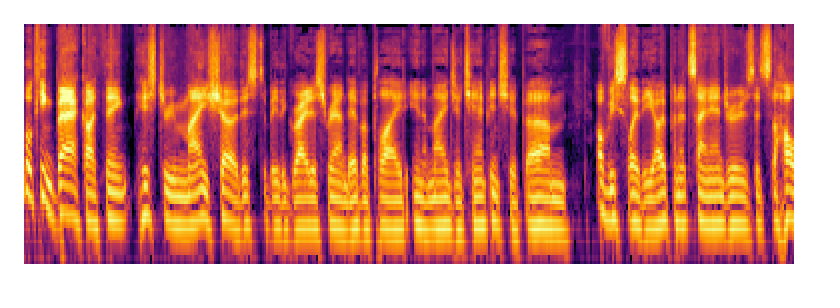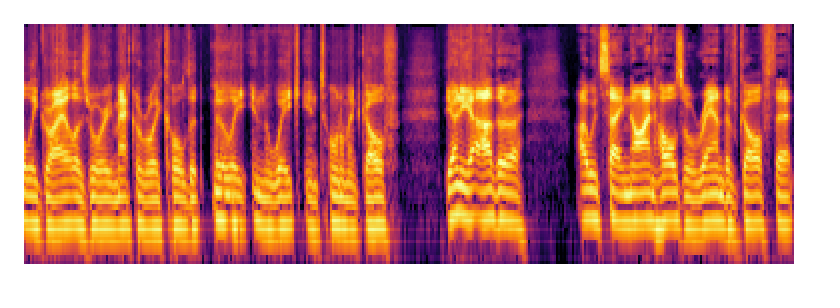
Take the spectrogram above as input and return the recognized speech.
looking back, I think history may show this to be the greatest round ever played in a major championship. Um, obviously, the Open at St Andrews, it's the holy grail, as Rory McIlroy called it early in the week in tournament golf. The only other, I would say, nine holes or round of golf that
